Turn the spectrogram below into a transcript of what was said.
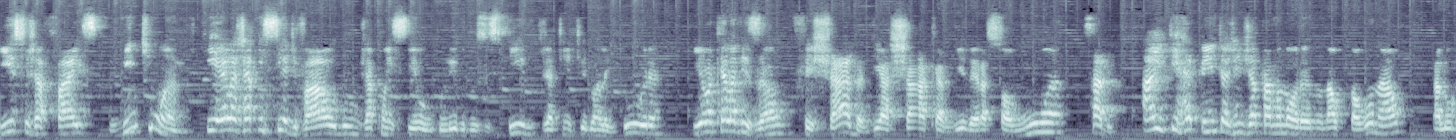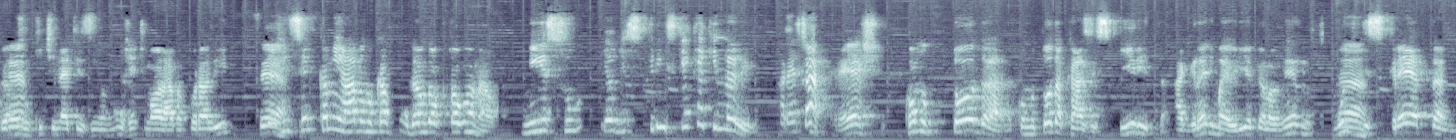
isso já faz 21 anos. E ela já conhecia Divaldo, já conhecia o livro dos Espíritos, já tinha tido uma leitura. E eu, aquela visão fechada de achar que a vida era só uma, sabe? Aí, de repente, a gente já estava morando na octogonal, alugamos é. um kitnetzinho, a gente morava por ali, e a gente sempre caminhava no calçadão da octogonal. Nisso, eu disse, Cris, o que, que é aquilo ali? Parece uma creche como toda, como toda casa espírita, a grande maioria, pelo menos, muito é. discreta,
